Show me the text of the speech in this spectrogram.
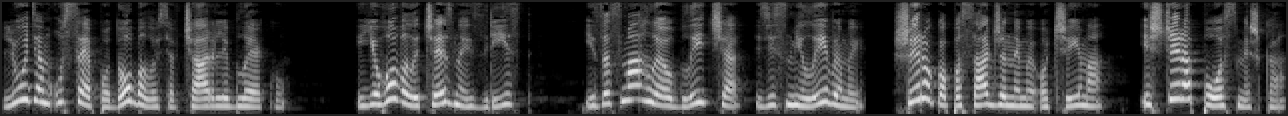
Людям усе подобалося в Чарлі Блеку, і його величезний зріст, і засмагле обличчя зі сміливими, широко посадженими очима, і щира посмішка,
